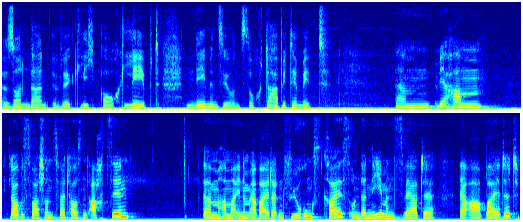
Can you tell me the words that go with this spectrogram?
sondern wirklich auch lebt. Nehmen Sie uns doch da bitte mit. Ähm, wir haben, ich glaube, es war schon 2018, ähm, haben wir in einem erweiterten Führungskreis Unternehmenswerte erarbeitet,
